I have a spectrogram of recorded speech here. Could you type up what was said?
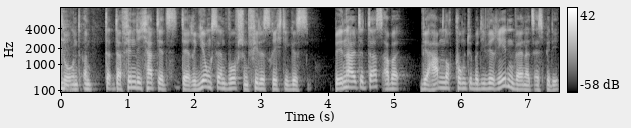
So, und, und da, da finde ich, hat jetzt der Regierungsentwurf schon vieles Richtiges beinhaltet das, aber wir haben noch Punkte, über die wir reden werden als SPD.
